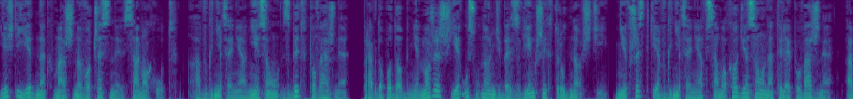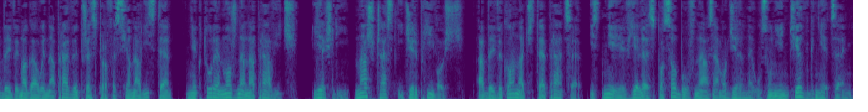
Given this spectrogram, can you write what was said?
Jeśli jednak masz nowoczesny samochód, a wgniecenia nie są zbyt poważne, Prawdopodobnie możesz je usunąć bez większych trudności. Nie wszystkie wgniecenia w samochodzie są na tyle poważne, aby wymagały naprawy przez profesjonalistę, niektóre można naprawić, jeśli masz czas i cierpliwość. Aby wykonać tę pracę, istnieje wiele sposobów na samodzielne usunięcie wgnieceń.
